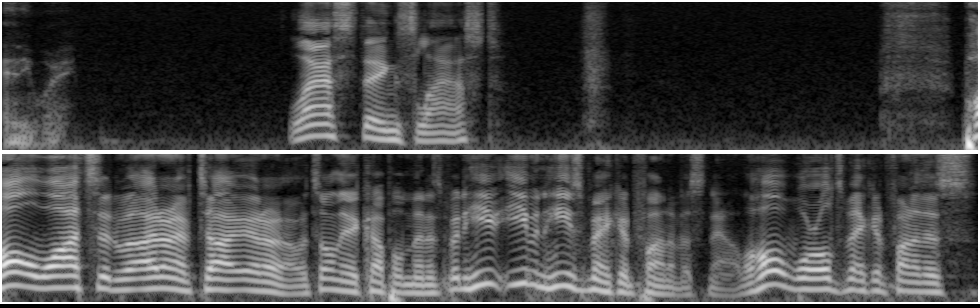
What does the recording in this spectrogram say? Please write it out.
Anyway, last things last. Paul Watson, I don't have time. I don't know. It's only a couple minutes, but he even he's making fun of us now. The whole world's making fun of this.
